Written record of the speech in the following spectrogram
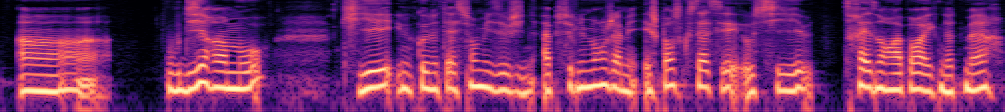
un. ou dire un mot qui ait une connotation misogyne. Absolument jamais. Et je pense que ça, c'est aussi très en rapport avec notre mère,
